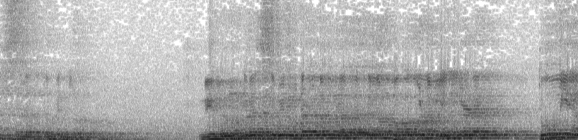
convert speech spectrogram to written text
நன்றி செலுத்துகின்றோம். மேலும் கிறிஸ்துவின் உடலும் ரத்தத்திலும் பங்குகளும் எங்களை தூய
